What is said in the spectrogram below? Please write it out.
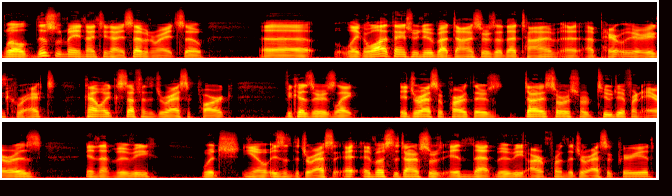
well, this was made in 1997, right? So, uh, like a lot of things we knew about dinosaurs at that time uh, apparently are incorrect. Kind of like stuff in the Jurassic Park, because there's like in Jurassic Park, there's dinosaurs from two different eras in that movie, which you know isn't the Jurassic. And most of the dinosaurs in that movie aren't from the Jurassic period.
